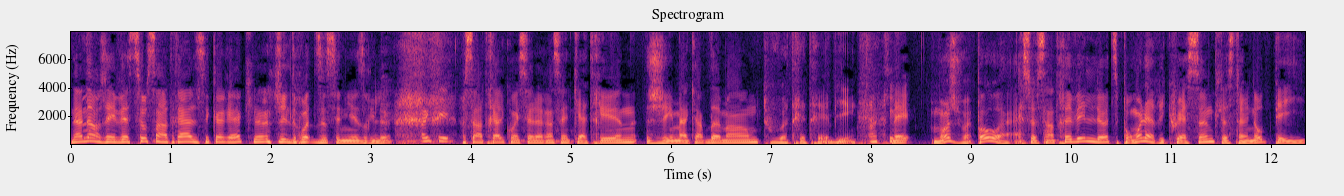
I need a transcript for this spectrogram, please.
Non, non, j'ai investi au Central, c'est correct. J'ai le droit de dire ces niaiseries-là. OK. Au Central, coin Saint-Laurent, Sainte-Catherine. J'ai ma carte de membre. Tout va très, très bien. Mais moi, je vais pas à, ce centre-ville-là. Pour moi, la rue Crescent, c'est un autre pays.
